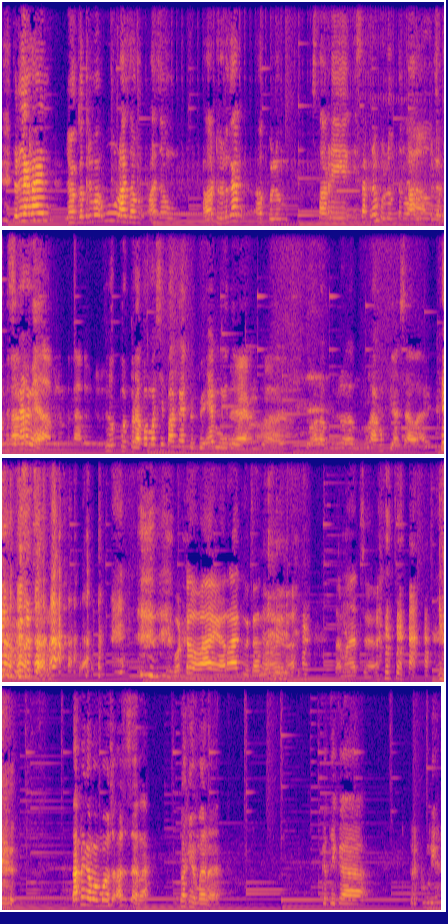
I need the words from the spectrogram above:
Jadi yang lain yang keterima uh langsung langsung oh, dulu kan oh, belum story Instagram belum terlalu seperti sekarang ya? belum terlalu dulu. Dulu beberapa masih pakai BBM gitu. BBM. Wah, itu alhamdulillah, aku biasa lah sejarah. Bodoh wae ya ragu sama sama aja. Tapi nggak mau soal sejarah bagaimana ketika berkuliah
